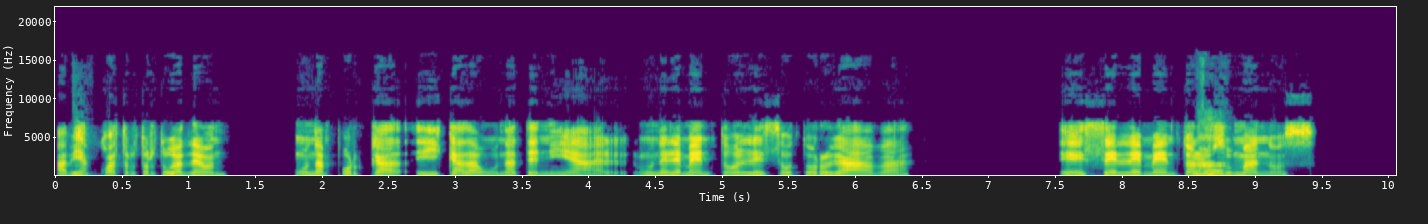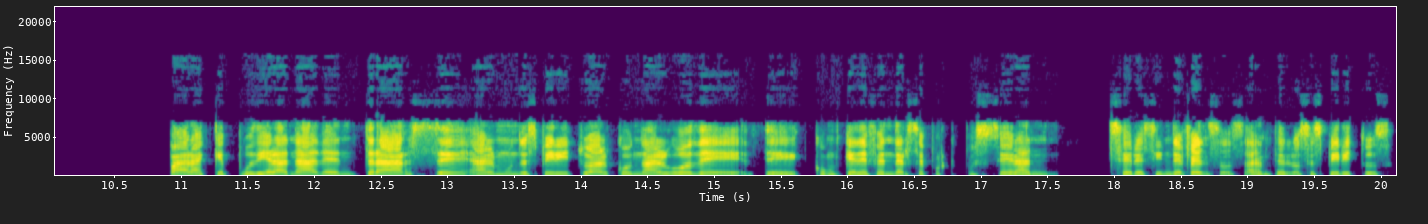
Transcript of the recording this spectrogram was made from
Había cuatro tortugas león, una por cada, y cada una tenía un elemento, les otorgaba ese elemento a los humanos para que pudieran adentrarse al mundo espiritual con algo de, de con qué defenderse, porque pues eran seres indefensos ante los espíritus.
